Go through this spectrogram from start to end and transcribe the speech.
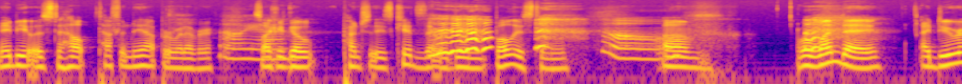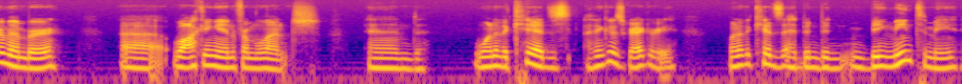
maybe it was to help toughen me up or whatever, oh yeah so I could go punch these kids that were being bullies to me. oh Um, well, one day I do remember uh, walking in from lunch, and one of the kids, I think it was Gregory, one of the kids that had been, been being mean to me,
